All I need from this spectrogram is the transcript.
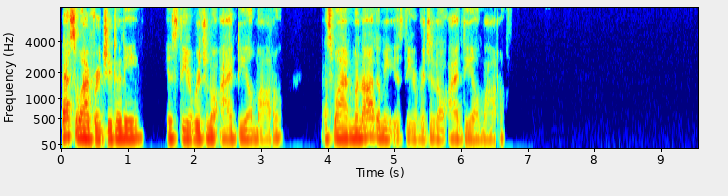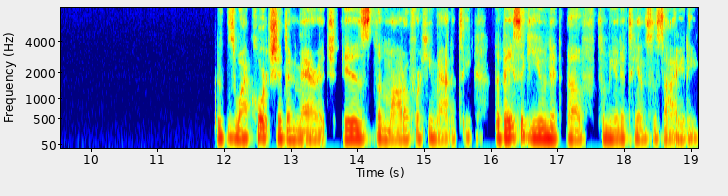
That's why virginity is the original ideal model. That's why monogamy is the original ideal model. This is why courtship and marriage is the model for humanity, the basic unit of community and society.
